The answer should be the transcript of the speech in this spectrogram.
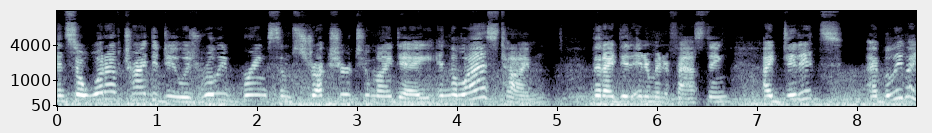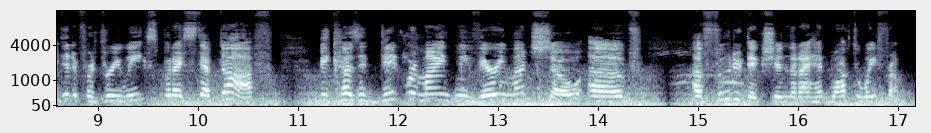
And so what I've tried to do is really bring some structure to my day. And the last time that I did intermittent fasting, I did it, I believe I did it for three weeks, but I stepped off because it did remind me very much so of a food addiction that I had walked away from.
